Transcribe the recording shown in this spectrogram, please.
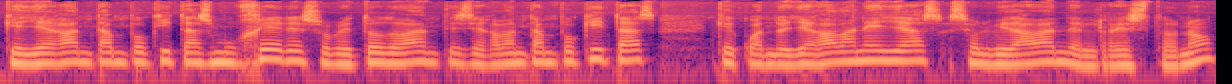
Que llegan tan poquitas mujeres, sobre todo antes llegaban tan poquitas, que cuando llegaban ellas se olvidaban del resto, ¿no?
